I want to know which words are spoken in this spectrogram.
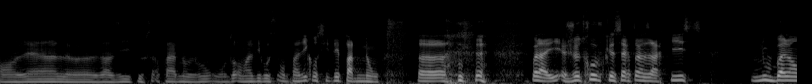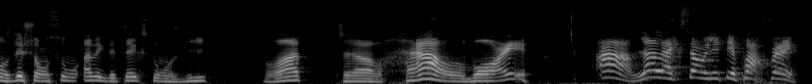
Angèle, euh, Zazie, tout ça, enfin, on, a dit qu'on on t'a citait pas de nom. Euh, voilà, je trouve que certains artistes nous balancent des chansons avec des textes où on se dit What the hell, boy? Ah, là, l'accent, il était parfait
